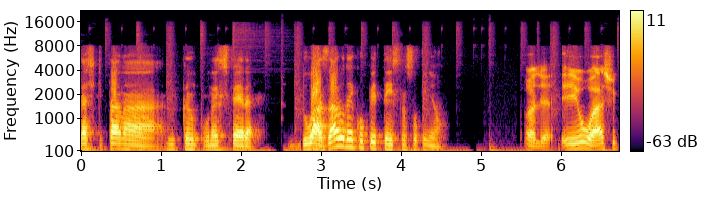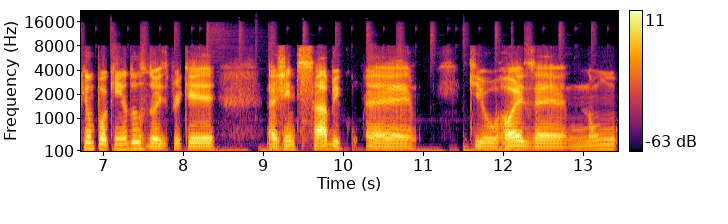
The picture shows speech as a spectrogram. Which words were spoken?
Você acha que está no campo, na esfera do azar ou da incompetência, na sua opinião? Olha, eu acho que um pouquinho dos dois, porque a gente sabe é, que o Royce é, não,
